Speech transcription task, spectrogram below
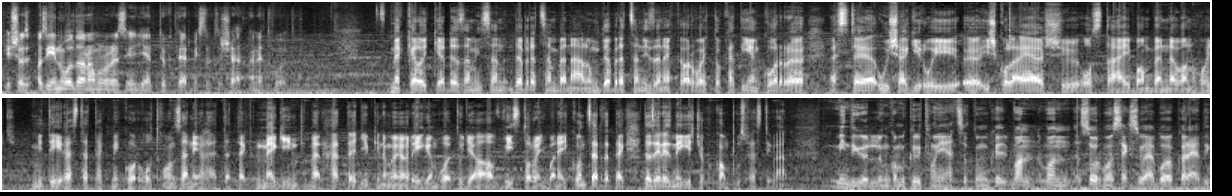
és az, az én oldalamról ez egy ilyen tök természetes átmenet volt meg kell, hogy kérdezzem, hiszen Debrecenben állunk, Debreceni zenekar vagytok, hát ilyenkor ezt újságírói iskola első osztályban benne van, hogy mit éreztetek, mikor otthon zenélhettetek megint, mert hát egyébként nem olyan régen volt ugye a víztoronyban egy koncertetek, de azért ez mégiscsak a Campus Fesztivál. Mindig örülünk, amikor itthon játszhatunk. Van, van Szorbon Szexuálból Karádi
